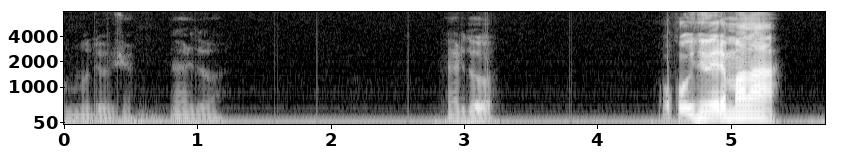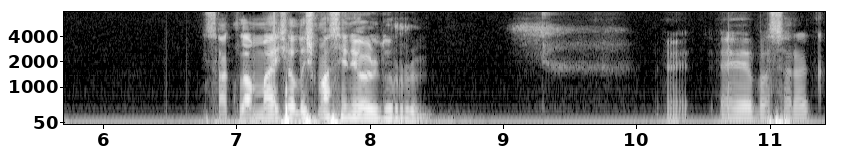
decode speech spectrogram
bununla döveceğim. Nerede o? Nerede o? O koyunu verin bana. Saklanmaya çalışma seni öldürürüm. Evet. E basarak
